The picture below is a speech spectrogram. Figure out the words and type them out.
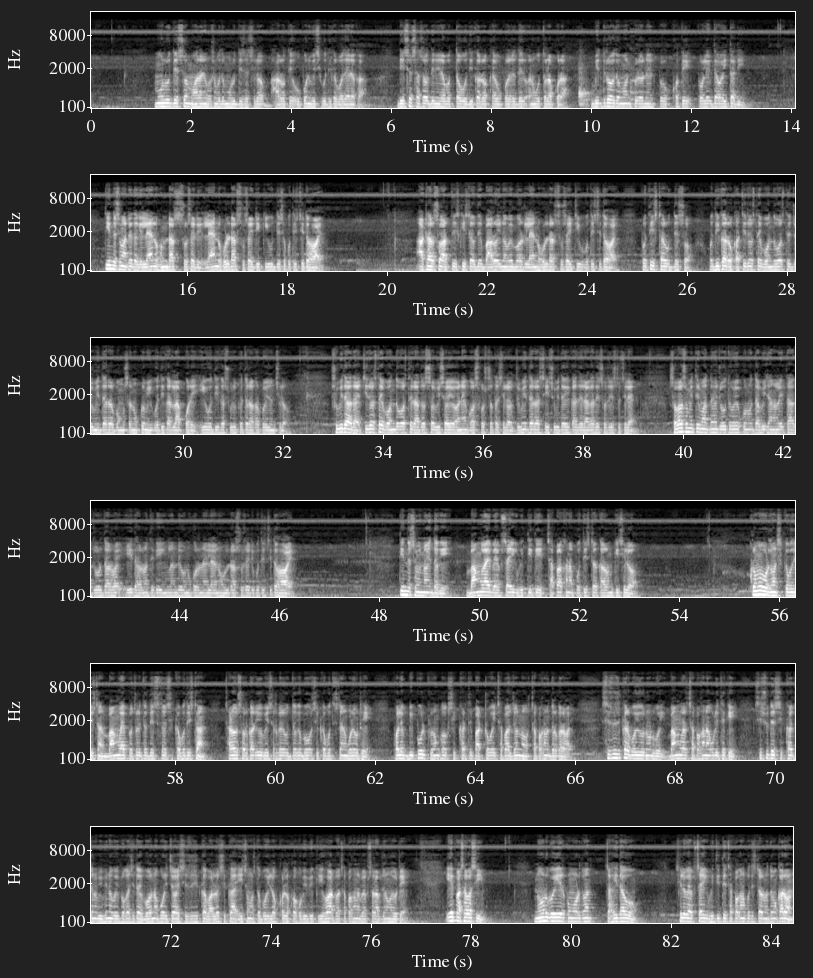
মূল উদ্দেশ্য মহারানী ঘোষণাপত্রের মূল উদ্দেশ্য ছিল ভারতে উপনিবেশিক অধিকার বজায় রাখা, দেশের শাসকদের নিরাপত্তা ও অধিকার রক্ষা এবং প্রজাদের আনুগত্য লাভ করা, বিদ্রোহ দমন পীড়নের পক্ষতে প্রলেপ দেওয়া ইত্যাদি। তিন দশম আটে থাকে land holders society, land holder society কি উদ্দেশ্যে প্রতিষ্ঠিত হয়? আঠারোশো আটত্রিশ খ্রিস্টাব্দে বারোই নভেম্বর ল্যান্ড হোল্ডার সোসাইটি প্রতিষ্ঠিত হয়। প্রতিষ্ঠার উদ্দেশ্য অধিকার রক্ষা চিরস্থায়ী বন্দোবস্তে জমিদাররা বংশানুক্রমিক অধিকার লাভ করে, এই অধিকার সুরক্ষিত রাখার প্রয়োজন ছিল। সুবিধা আদায়, চিরস্থায়ী বন্দোবস্তের রাজস্ব বিষয়ে অনেক অস্পষ্টতা ছিল। জমিদাররা সেই সুবিধাকে কাজে লাগাতে সচেষ্ট ছিলেন। সভা সমিতির মাধ্যমে যৌথভাবে কোনো দাবি জানালে তা জোরদার হয়, এই ধারণা থেকে ইংল্যান্ডে অনুকরণে ল্যান্ড হোল্ডার সোসাইটি প্রতিষ্ঠিত হয়। তিন দশমিক নয় দাগে বাংলায় ব্যবসায়িক ভিত্তিতে ছাপাখানা প্রতিষ্ঠার কারণ কি ছিল? ক্রমবর্ধমান শিক্ষা প্রতিষ্ঠান, বাংলায় প্রচলিত দেশীয় শিক্ষা প্রতিষ্ঠান ছাড়াও সরকারি ও বেসরকারি উদ্যোগে বহু শিক্ষা প্রতিষ্ঠান গড়ে ওঠে। ফলে বিপুল সংখ্যক শিক্ষার্থীর পাঠ্য বই ছাপার জন্য ছাপাখানা দরকার হয়। শিশু শিক্ষার বই ও নোট বই বাংলার ছাপাখানাগুলি থেকে শিশুদের শিক্ষার জন্য বিভিন্ন বই প্রকাশিত হয়। বর্ণ পরিচয়, শিশু শিক্ষা, বাল্য শিক্ষা এই সমস্ত বই লক্ষ লক্ষ কপি বিক্রি হওয়ার বা ছাপাখানার ব্যবসা লাভজনক হয়ে ওঠে। এর পাশাপাশি নোট বইয়ের ক্রমবর্ধমান চাহিদাও ছিল ব্যবসায়িক ভিত্তিতে ছাপাখানা প্রতিষ্ঠার অন্যতম কারণ।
